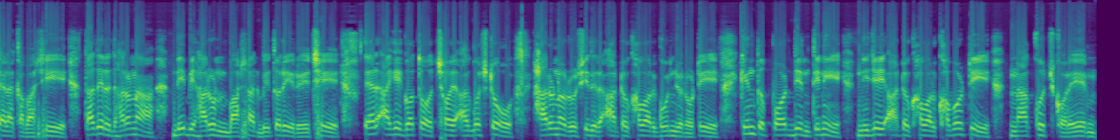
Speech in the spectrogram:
এলাকাবাসী। তাদের ধারণা, ডিবি হারুন বাসার ভিতরেই রয়েছে। এর আগে গত ছয় আগস্টও হারুনুর রশিদের আটক হওয়ার গুঞ্জন ওঠে। কিন্তু পরদিন তিনি নিজেই আটক হওয়ার খবরটি নাকচ করেন।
